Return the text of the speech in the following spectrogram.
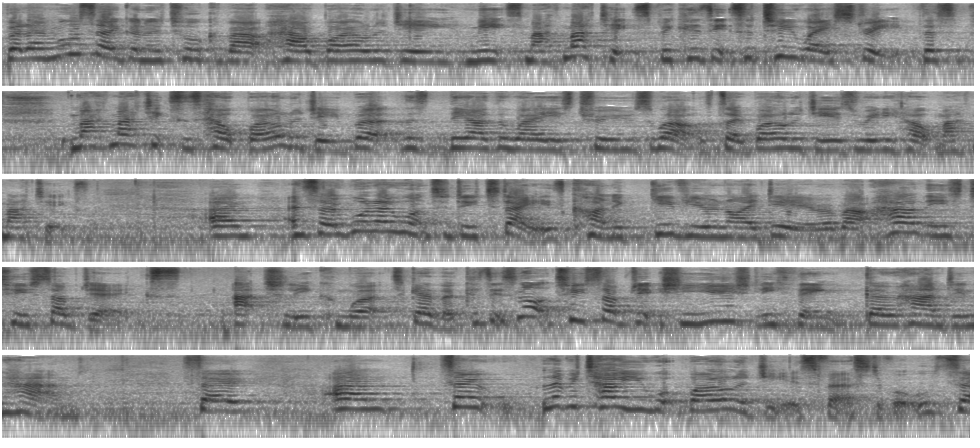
but I'm also going to talk about how biology meets mathematics because it's a two-way street. This, mathematics has helped biology, but the, the other way is true as well. So biology has really helped mathematics. Um, and so what I want to do today is kind of give you an idea about how these two subjects actually can work together because it's not two subjects you usually think go hand in hand. So um, so let me tell you what biology is first of all. So,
